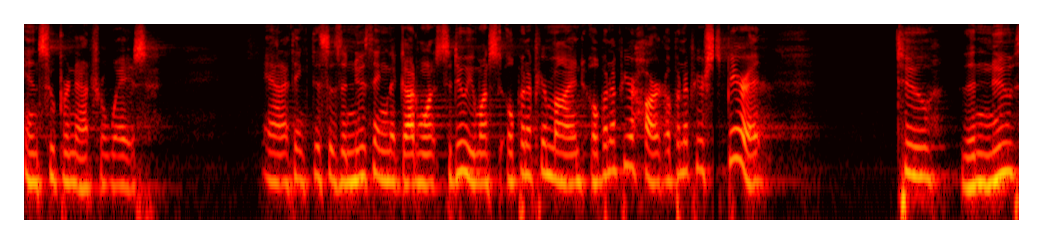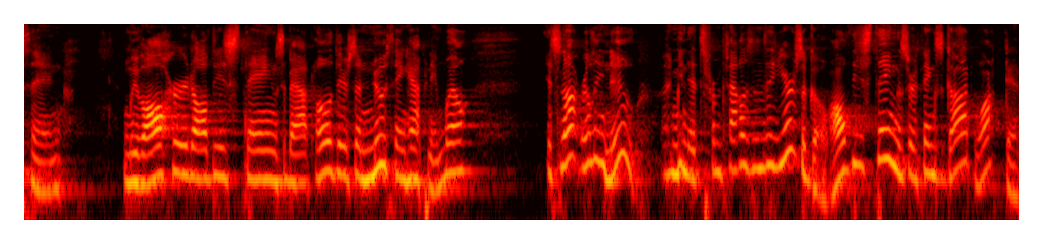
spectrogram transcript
in supernatural ways. And I think this is a new thing that God wants to do. He wants to open up your mind, open up your heart, open up your spirit to the new thing. We've all heard all these things about, oh, there's a new thing happening. Well, it's not really new. I mean, it's from thousands of years ago. All these things are things God walked in,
